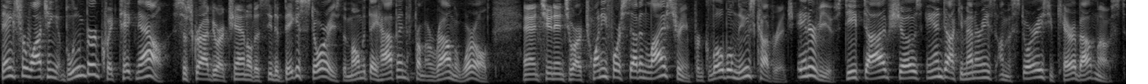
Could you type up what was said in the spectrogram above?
Thanks for watching Bloomberg Quicktake Now. Subscribe to our channel to see the biggest stories the moment they happen from around the world. And tune in to our 24 7 live stream for global news coverage, interviews, deep dive shows, and documentaries on the stories you care about most.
